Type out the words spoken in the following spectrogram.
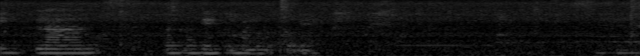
Tapos eggplant. Tagal din ito maluto eh. Ayan.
